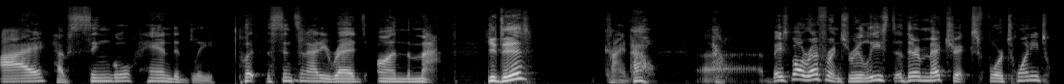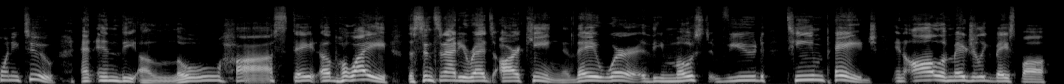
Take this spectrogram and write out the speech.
I have single handedly put the Cincinnati Reds on the map. You did? Kind of. How? Uh, How? Baseball Reference released their metrics for 2022. And in the Aloha state of Hawaii, the Cincinnati Reds are king. They were the most viewed team page in all of Major League Baseball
